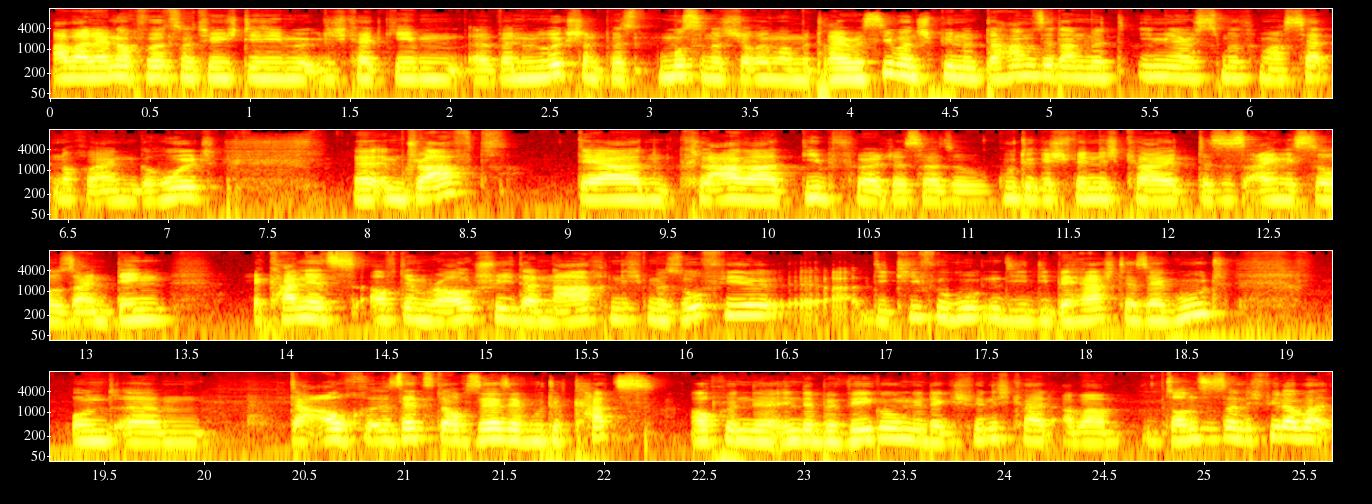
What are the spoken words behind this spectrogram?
Aber dennoch wird es natürlich die Möglichkeit geben, äh, wenn du in Rückstand bist, musst du natürlich auch immer mit drei Receivern spielen. Und da haben sie dann mit Emir Smith Marset noch einen geholt äh, im Draft, der ein klarer Deep Threat ist, also gute Geschwindigkeit. Das ist eigentlich so sein Ding. Er kann jetzt auf dem Route Tree danach nicht mehr so viel. Äh, die tiefen Routen, die, die beherrscht er sehr gut. Und ähm, da auch setzt er auch sehr, sehr gute Cuts, auch in der, in der Bewegung, in der Geschwindigkeit, aber sonst ist er nicht viel, aber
